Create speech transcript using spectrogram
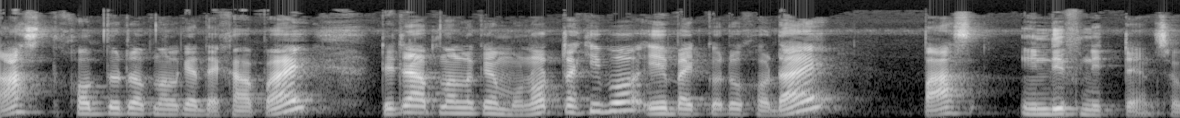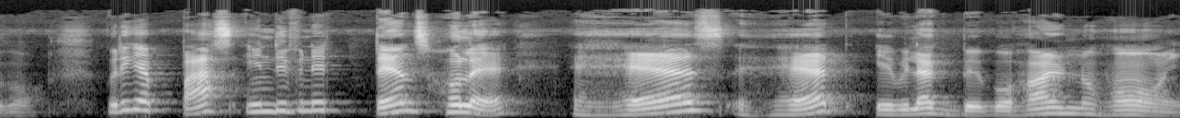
লাষ্ট শব্দটো আপোনালোকে দেখা পায় তেতিয়া আপোনালোকে মনত ৰাখিব এই বাক্যটো সদায় পাছ ইনডিফিনিট টেন্স হ'ব। গতিকে পাছ ইনডিফিনিট টেন্স হ'লে হেজ হেড এইবিলাক ব্যৱহাৰ নহয়।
